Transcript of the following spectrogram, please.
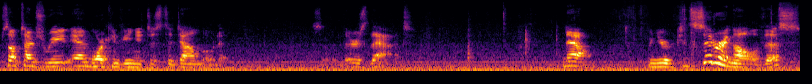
sometimes read, and more convenient just to download it. So there's that. Now, when you're considering all of this,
